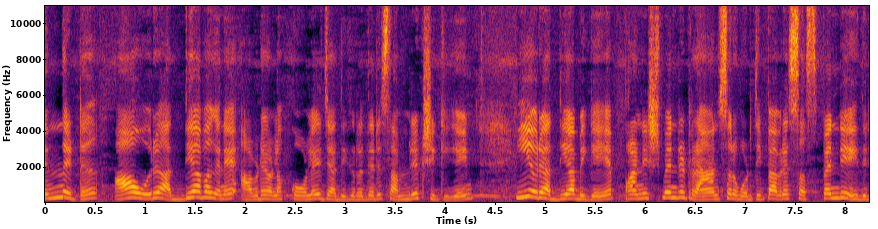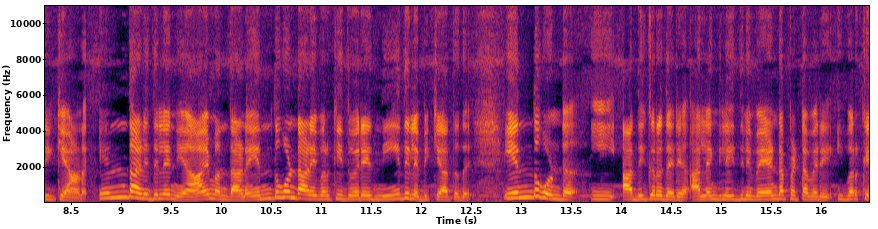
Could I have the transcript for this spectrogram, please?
എന്നിട്ട് ആ ഒരു അധ്യാപകനെ അവിടെയുള്ള കോളേജ് അധികൃതർ സംരക്ഷിക്കുകയും ഈ ഒരു അധ്യാപികയെ പണിഷ്മെന്റ് ട്രാൻസ്ഫർ കൊടുത്ത് ഇപ്പോൾ അവരെ സസ്പെൻഡ് ചെയ്തിരിക്കുകയാണ്. എന്താണ് ഇതിലെ ന്യായം? എന്താണ്? എന്തുകൊണ്ടാണ് ഇവർക്ക് ഇതുവരെ നീതി ലഭിക്കാത്തത്? എന്തുകൊണ്ട് ഈ അധികൃതർ അല്ലെങ്കിൽ ഇതിന് വേണ്ടപ്പെട്ടവർ ഇവർക്ക്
